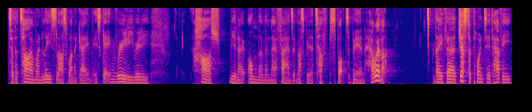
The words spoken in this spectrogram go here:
to the time when Leeds last won a game. It's getting really, really harsh, you know, on them and their fans. It must be a tough spot to be in. However, They've uh, just appointed Javi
